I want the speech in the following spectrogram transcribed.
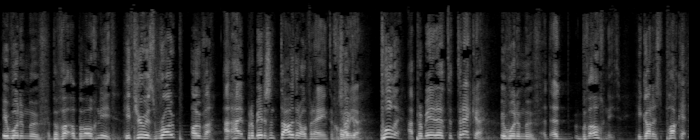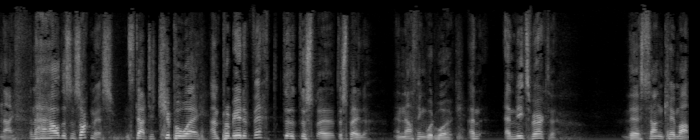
It wouldn't move. Het bewo- bewoog niet. He threw his rope over. Hij, hij probeerde zijn touw eroverheen te Tried to gooien. pull it. Hij probeerde het te trekken. It wouldn't move. Het, het bewoog niet. He got his pocket knife En hij haalde zijn zakmes. and started to chip away, En probeerde weg te, te, sp- eh, te spelen. and nothing would work. En, en niets werkte. The sun came up,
